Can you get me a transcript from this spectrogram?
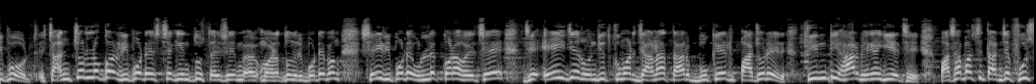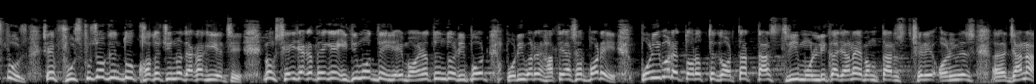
রিপোর্ট চাঞ্চল্যকর রিপোর্ট এসছে কিন্তু সেই ময়নাতদন্ত রিপোর্ট এবং সেই রিপোর্টে উল্লেখ করা হয়েছে যে এই যে রঞ্জিত কুমার জানা তার বুকের পাজরের তিনটি হাড় ভেঙে গিয়েছে পাশাপাশি তার যে ফুসফুস সেই ফুসফুসও কিন্তু ক্ষতচিহ্ন দেখা গিয়েছে এবং সেই জায়গা থেকে ইতিমধ্যেই এই ময়নাতদন্ত রিপোর্ট পরিবারের হাতে আসার পরে পরিবারের তরফ থেকে অর্থাৎ তার স্ত্রী মল্লিকা জানা এবং তার ছেলে অনিমেষ জানা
